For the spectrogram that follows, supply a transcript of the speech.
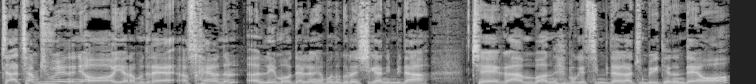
자, 잠시 후에는요, 여러분들의 사연을 리모델링 해보는 그런 시간입니다. 제가 한번 해보겠습니다가 준비 되는데요.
